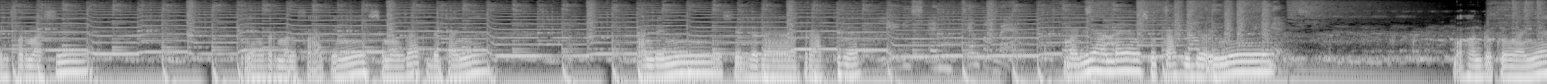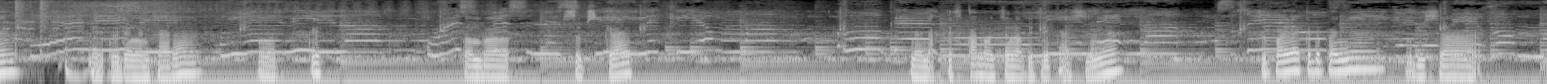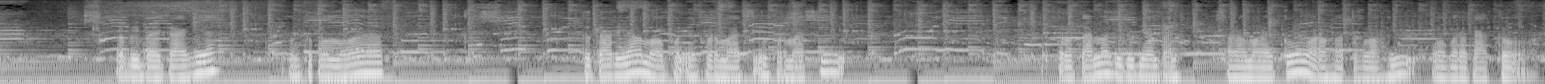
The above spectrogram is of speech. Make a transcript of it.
informasi yang bermanfaat ini. Semoga ke depannya pandemi segera berakhir ya. Bagi anda yang suka video ini mohon dukungannya yaitu dengan cara mengklik tombol subscribe dan aktifkan lonceng notifikasinya supaya ke depannya bisa lebih baik lagi ya untuk memuat tutorial maupun informasi-informasi terutama di dunia pan. Assalamualaikum warahmatullahi wabarakatuh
